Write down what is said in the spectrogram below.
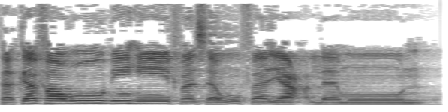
فكفروا به فسوف يعلمون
